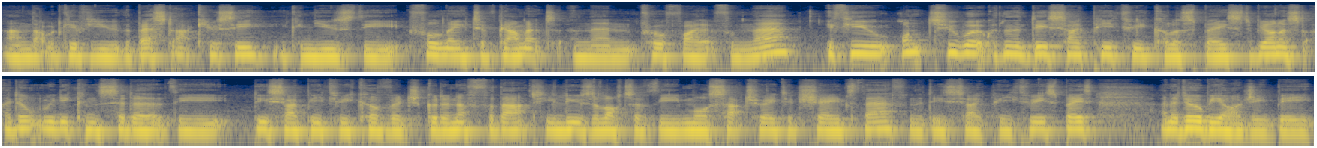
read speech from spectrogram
and that would give you the best accuracy. You can use the full native gamut and then profile it from there. If you want to work within the DCI-P3 color space, to be honest, I don't really consider the DCI-P3 coverage good enough for that. You lose a lot of the more saturated shades there from the DCI-P3 space, and Adobe RGB,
